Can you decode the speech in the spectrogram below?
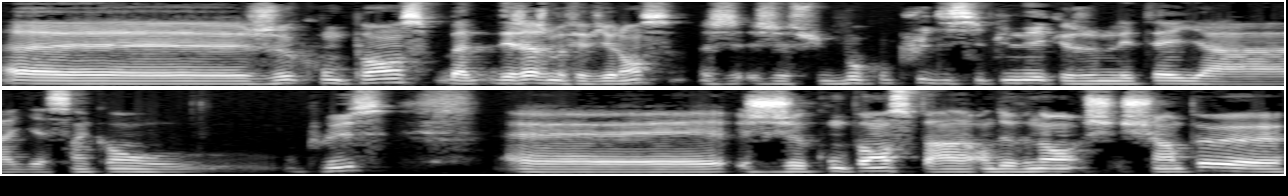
Euh, je compense. Bah, déjà, je me fais violence. Je, suis beaucoup plus discipliné que je ne l'étais il y a il y a cinq ans ou, plus. Euh, je compense par en devenant. Je, suis un peu.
